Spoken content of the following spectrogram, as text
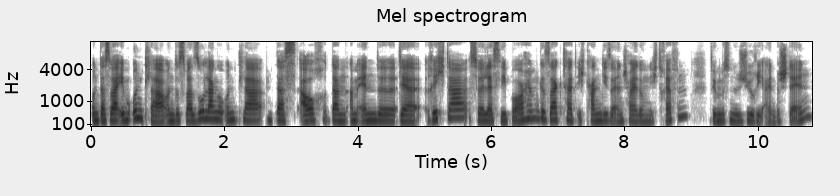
Und das war eben unklar. Und das war so lange unklar, dass auch dann am Ende der Richter, Sir Leslie Borham, gesagt hat, ich kann diese Entscheidung nicht treffen. Wir müssen eine Jury einbestellen,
